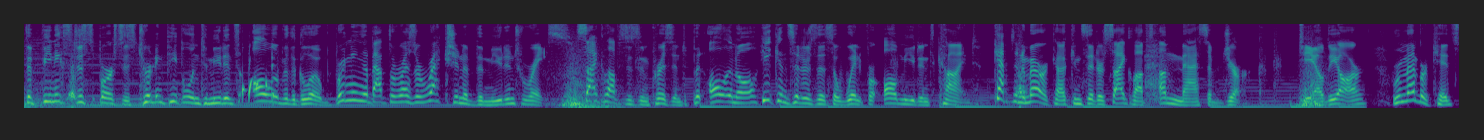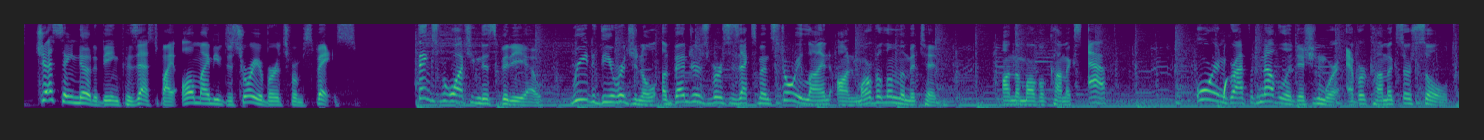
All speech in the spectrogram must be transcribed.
The Phoenix disperses, turning people into mutants all over the globe, bringing about the resurrection of the mutant race. Cyclops is imprisoned, but all in all, he considers this a win for all mutant kind. Captain America considers Cyclops a massive jerk. TLDR, remember kids, just say no to being possessed by almighty destroyer birds from space. Thanks for watching this video. Read the original Avengers vs. X-Men storyline on Marvel Unlimited, on the Marvel Comics app, or in graphic novel edition wherever comics are sold.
